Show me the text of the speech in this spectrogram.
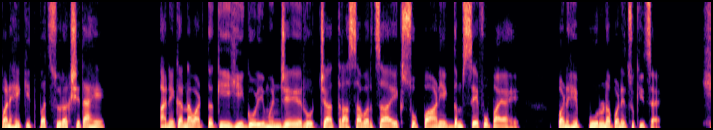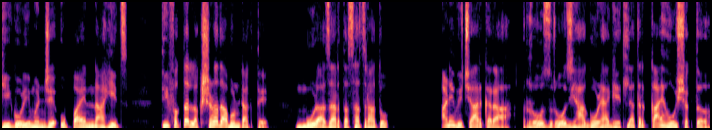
पण हे कितपत सुरक्षित आहे? अनेकांना वाटतं की ही गोळी म्हणजे रोजच्या त्रासावरचा एक सोपा आणि एकदम सेफ उपाय आहे पण हे पूर्णपणे चुकीचं आहे. ही गोळी म्हणजे उपाय नाहीच ती फक्त लक्षणं दाबून टाकते. मूळ आजार तसाच राहतो. आणि विचार करा रोज रोज ह्या गोळ्या घेतल्या तर काय होऊ शकतं?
